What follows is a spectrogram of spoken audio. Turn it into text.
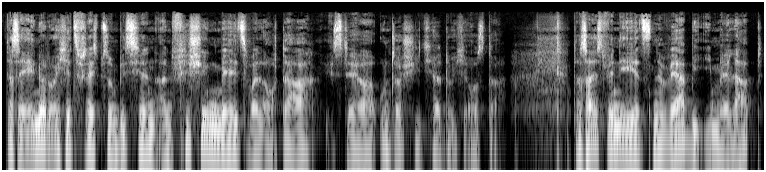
Das erinnert euch jetzt vielleicht so ein bisschen an Phishing-Mails, weil auch da ist der Unterschied ja durchaus da. Das heißt, wenn ihr jetzt eine Werbe-E-Mail habt,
